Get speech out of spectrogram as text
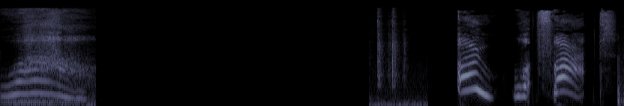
Wow. What's that?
